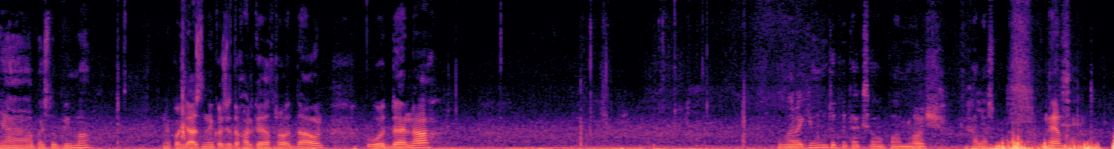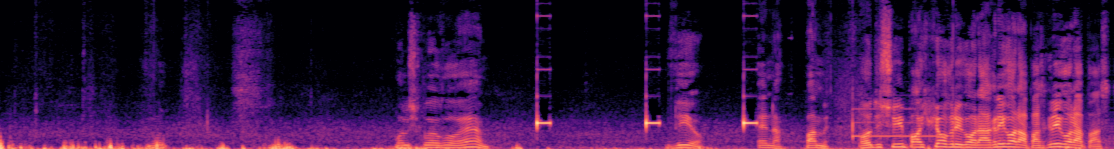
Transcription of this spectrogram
Για πες το πείμα. Νικολιάς Νίκος για το Χαλκίδα Throwdown. Wood 1. Το βαράκι μου το πετάξει από πάνω. Όχι. Θα χαλάσουμε τα άλλα. Ναι, Εντάξει. Λοιπόν. Μόλις πω εγώ, ε. Δύο. Ένα. Πάμε. Ό,τι σου είπα, όχι πιο γρήγορα. Γρήγορα πας, γρήγορα πας.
